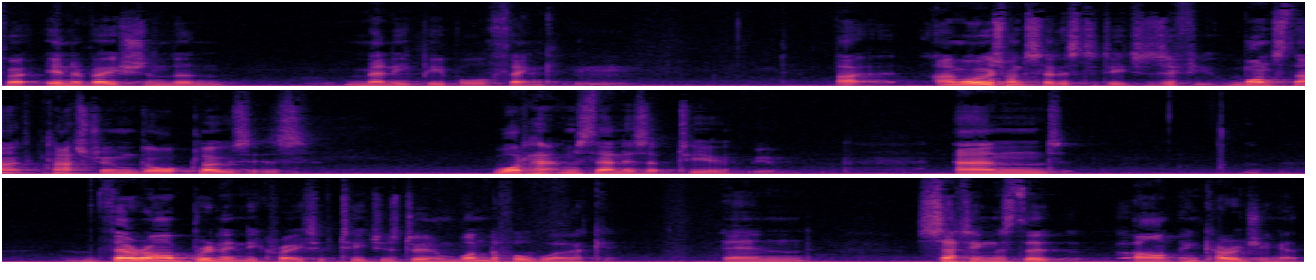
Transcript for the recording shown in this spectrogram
for innovation than many people think. I, I always want to say this to teachers: if you, once that classroom door closes, what happens then is up to you. Yeah. And there are brilliantly creative teachers doing wonderful work in settings that aren't encouraging it.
